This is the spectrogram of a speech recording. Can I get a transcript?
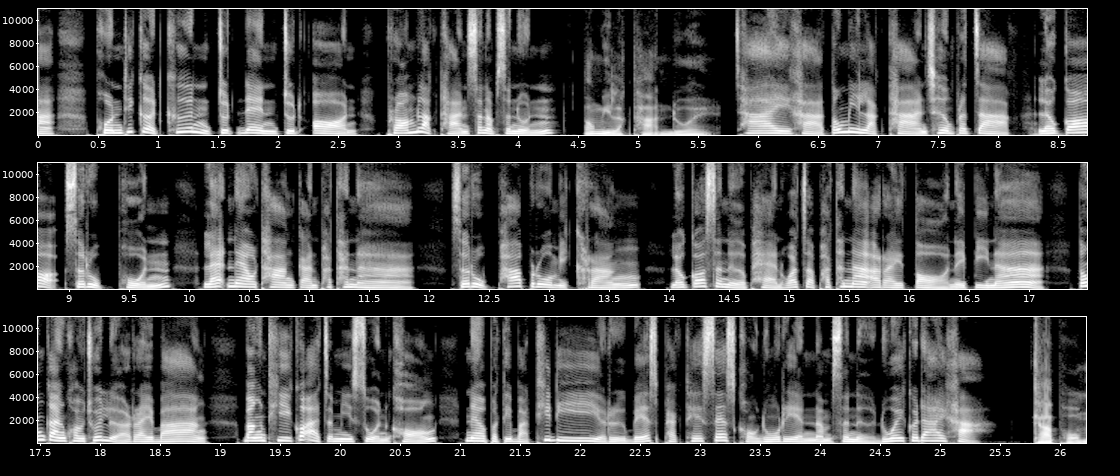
ผลที่เกิดขึ้นจุดเด่น จุดอ่อน พร้อมหลักฐานสนับสนุน ต้องมีหลักฐานด้วย ใช่ค่ะ ต้องมีหลักฐานเชิงประจักษ์แล้วก็สรุปผลและแนวทางการพัฒนา สรุปภาพรวมอีกครั้ง แล้วก็เสนอแผนว่าจะพัฒนาอะไรต่อในปีหน้า ต้องการความช่วยเหลืออะไรบ้าง บางทีก็อาจจะมีส่วนของแนวปฏิบัติที่ดี หรือ best practices ของโรงเรียนนำเสนอด้วยก็ได้ค่ะ ครับผม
